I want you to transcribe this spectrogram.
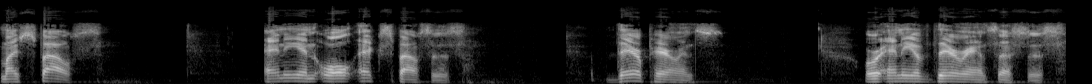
my spouse, any and all ex spouses, their parents, or any of their ancestors.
